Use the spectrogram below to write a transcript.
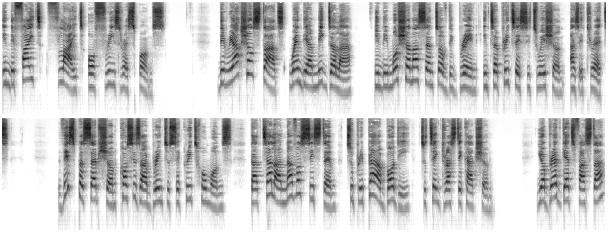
in the fight, flight, or freeze response. The reaction starts when the amygdala in the emotional center of the brain interprets a situation as a threat. This perception causes our brain to secrete hormones that tell our nervous system to prepare our body to take drastic action. Your breath gets faster,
